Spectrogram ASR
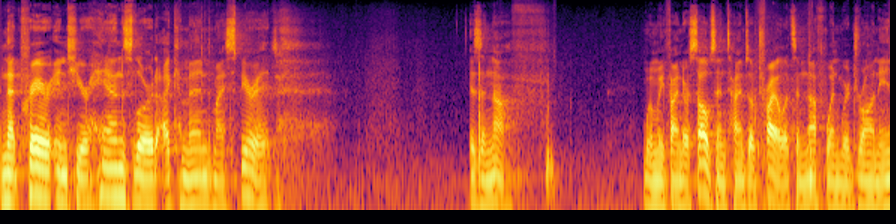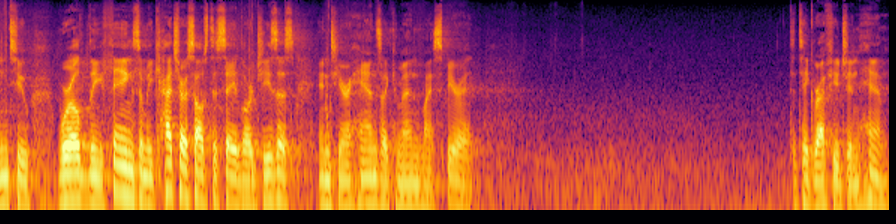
And that prayer into your hands, Lord, I commend my spirit, is enough. When we find ourselves in times of trial, it's enough when we're drawn into worldly things and we catch ourselves to say, Lord Jesus, into your hands I commend my spirit. To take refuge in Him.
